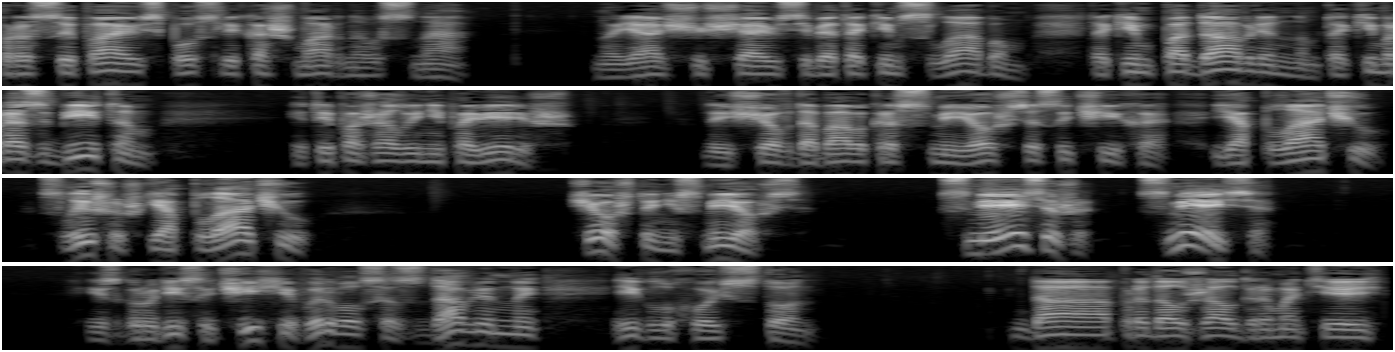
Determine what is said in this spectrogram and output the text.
просыпаюсь после кошмарного сна но я ощущаю себя таким слабым, таким подавленным, таким разбитым, и ты, пожалуй, не поверишь. Да еще вдобавок рассмеешься, сычиха. Я плачу, слышишь, я плачу. Чего ж ты не смеешься? Смейся же, смейся. Из груди сычихи вырвался сдавленный и глухой стон. — Да, — продолжал Громотей,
